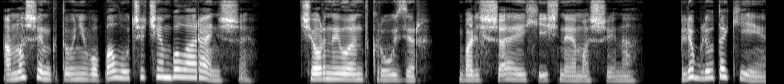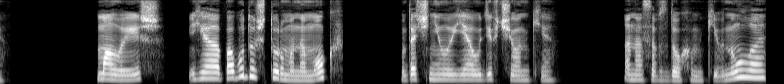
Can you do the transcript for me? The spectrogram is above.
А машинка-то у него получше, чем была раньше. Черный ленд-крузер, большая хищная машина. Люблю такие. Малыш, я побуду штурманом, ок? уточнила я у девчонки. Она со вздохом кивнула,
